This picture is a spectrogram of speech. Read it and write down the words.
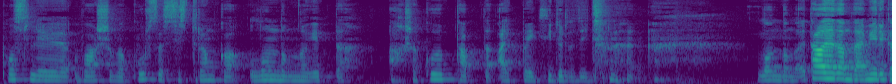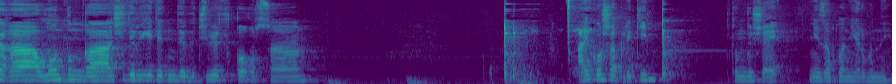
После вашего курса сестренка лондонға кетті ақша көп тапты айтпай күйдірді дейді. Лондонға. Талай адамды америкаға лондонға шетелге кететіндерді жібердік қой құрсын айкоша прикинь. Түнгі шай. Незапланированный.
